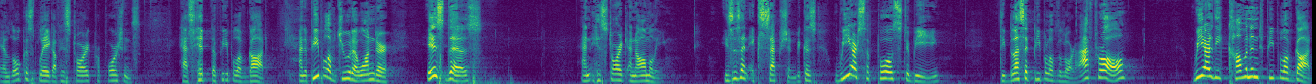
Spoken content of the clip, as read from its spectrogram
a locust plague of historic proportions, has hit the people of God. And the people of Judah wonder is this an historic anomaly? Is this an exception? Because we are supposed to be the blessed people of the Lord. After all, we are the covenant people of God.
